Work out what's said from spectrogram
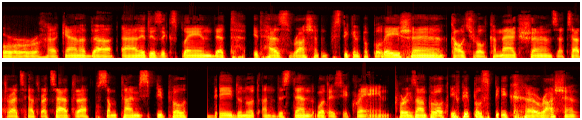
or uh, Canada, and it is explained that it has Russian-speaking population, cultural connections, etc., etc., etc. Sometimes people they do not understand what is Ukraine. For example, if people speak uh, Russian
